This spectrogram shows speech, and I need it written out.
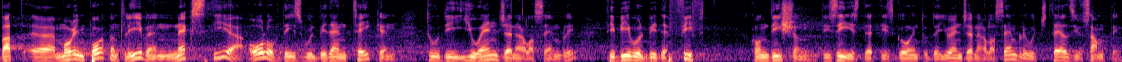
But uh, more importantly, even next year, all of these will be then taken to the UN General Assembly. TB will be the fifth condition, disease that is going to the UN General Assembly, which tells you something.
